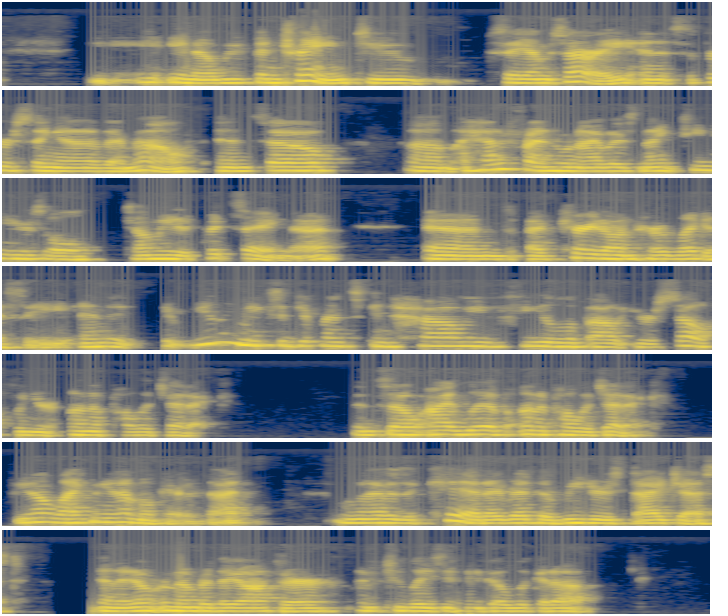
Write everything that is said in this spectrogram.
you know, we've been trained to say I'm sorry, and it's the first thing out of their mouth. And so um, I had a friend when I was 19 years old tell me to quit saying that. And I've carried on her legacy. And it, it really makes a difference in how you feel about yourself when you're unapologetic. And so I live unapologetic. If you don't like me, I'm okay with that. When I was a kid, I read the Reader's Digest, and I don't remember the author. I'm too lazy to go look it up.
